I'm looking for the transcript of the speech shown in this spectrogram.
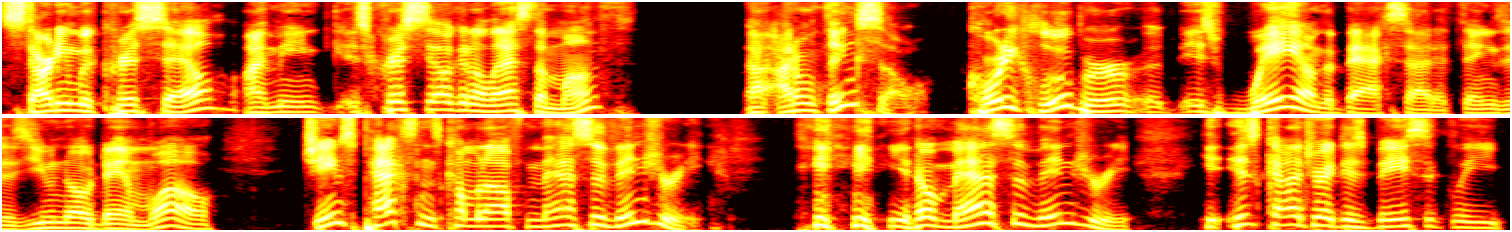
Starting with Chris Sale, I mean, is Chris Sale going to last a month? I don't think so. Corey Kluber uh, is way on the backside of things, as you know damn well. James Paxton's coming off massive injury. you know, massive injury. His contract is basically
